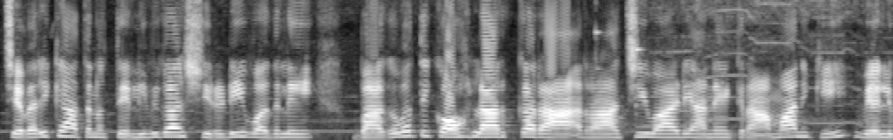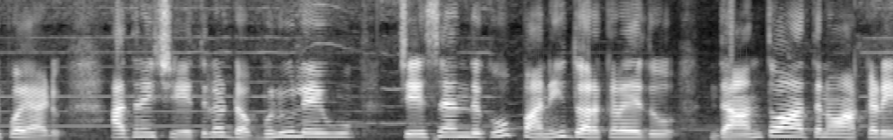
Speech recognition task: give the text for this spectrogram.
చివరికి అతను తెలివిగా షిరిడీ వదిలి భగవతి కోహ్లార్క రా రాచివాడి అనే గ్రామానికి వెళ్ళిపోయాడు. అతని చేతిలో డబ్బులు లేవు. చేసేందుకు పని దొరకలేదు. దాంతో అతను అక్కడి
